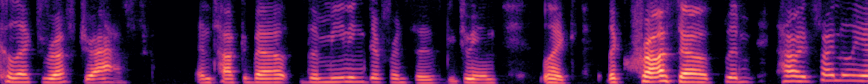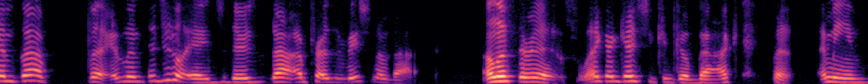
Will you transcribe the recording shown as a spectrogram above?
collect rough drafts and talk about the meaning differences between like the crossouts and how it finally ends up. But in the digital age, there's not a preservation of that. Unless there is. Like, I guess you could go back, but I mean,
